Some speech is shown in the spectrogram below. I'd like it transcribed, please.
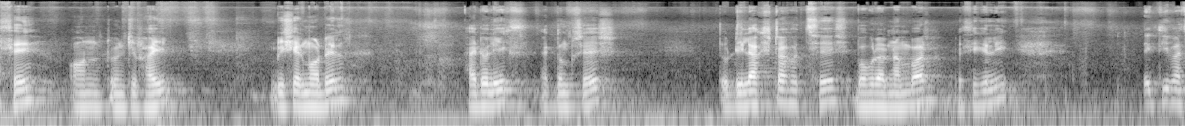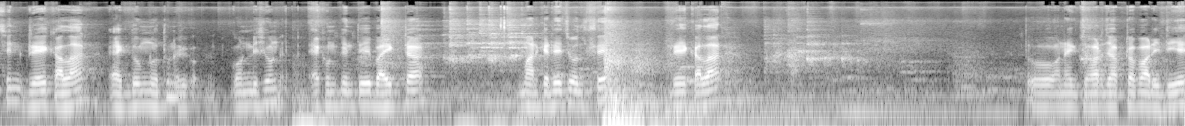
আছে অন টোয়েন্টি ফাইভ বিশের মডেল হাইড্রোলিক্স একদম শেষ তো ডিলাক্সটা হচ্ছে বগুড়ার নাম্বার বেসিক্যালি দেখতেই পাচ্ছেন গ্রে কালার একদম নতুনের কন্ডিশন এখন কিন্তু এই বাইকটা মার্কেটে চলছে গ্রে কালার তো অনেক ঝড় ঝাপটা পাড়ি দিয়ে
